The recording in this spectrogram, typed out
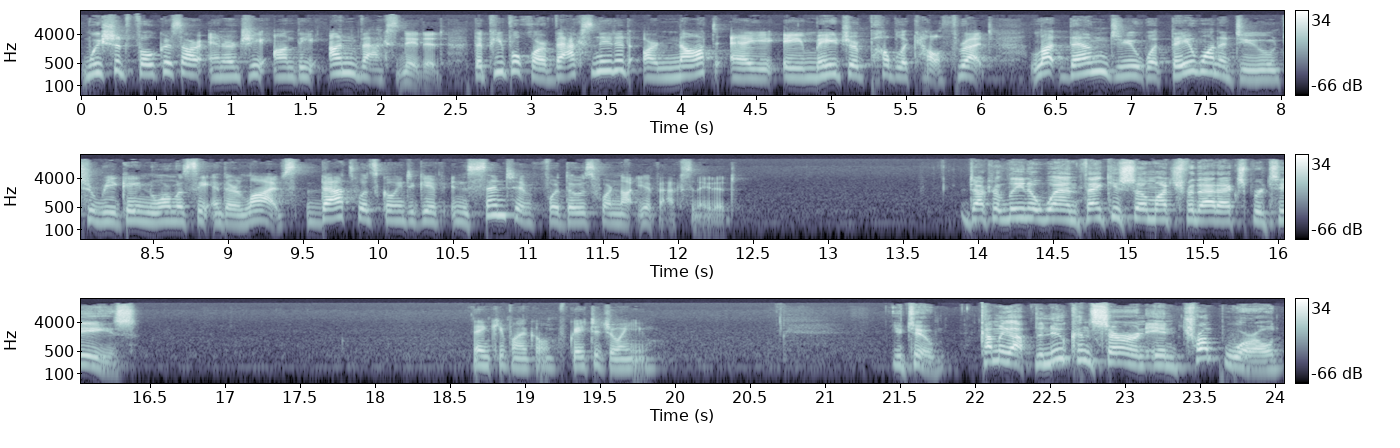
We should focus our energy on the unvaccinated. The people who are vaccinated are not a, a major public health threat. Let them do what they want to do to regain normalcy in their lives. That's what's going to give incentive for those who are not yet vaccinated. Dr. Leana Wen, thank you so much for that expertise. Thank you, Michael. Great to join you. You too. Coming up, the new concern in Trump world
